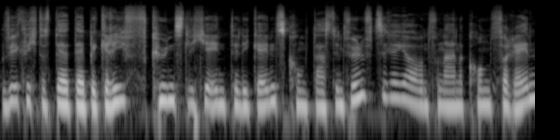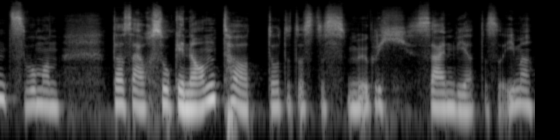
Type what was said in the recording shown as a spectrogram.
wirklich, dass der, der Begriff künstliche Intelligenz kommt aus den 50er Jahren von einer Konferenz, wo man das auch so genannt hat, oder dass das möglich sein wird. Also immer,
